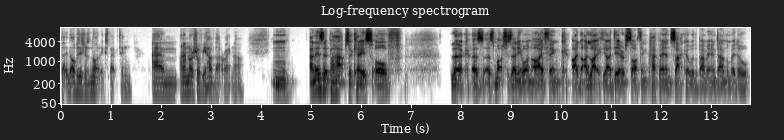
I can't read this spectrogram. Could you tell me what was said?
the, the opposition is not expecting. Um, and I'm not sure if we have that right now. Mm. And is it perhaps a case of look, as as much as anyone, I think I, I, like the idea of starting Pepe and Saka with Aubameyang down the middle,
